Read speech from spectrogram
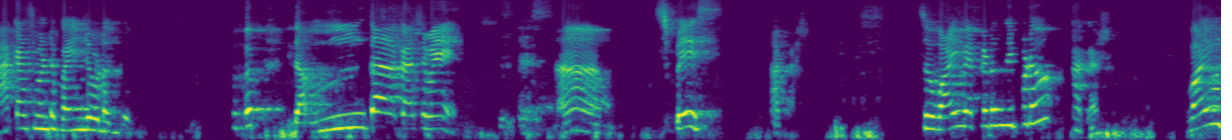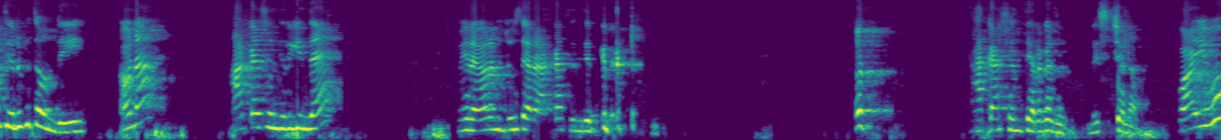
ఆకాశం అంటే పైన చూడద్దు. ఇదంతా ఆకాశమే. ఆ స్పేస్ ఆకాశం. సో వాయువు ఎక్కడుంది ఇప్పుడు? ఆకాశం. వాయువు తిరుగుతుంది. అవునా? ఆకాశం తిరిగిందా? మీరు ఎవరైనా చూసారా? ఆకాశం తిరిగినట్టు. ఆకాశం తిరగదు నిశ్చలం. వాయువు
